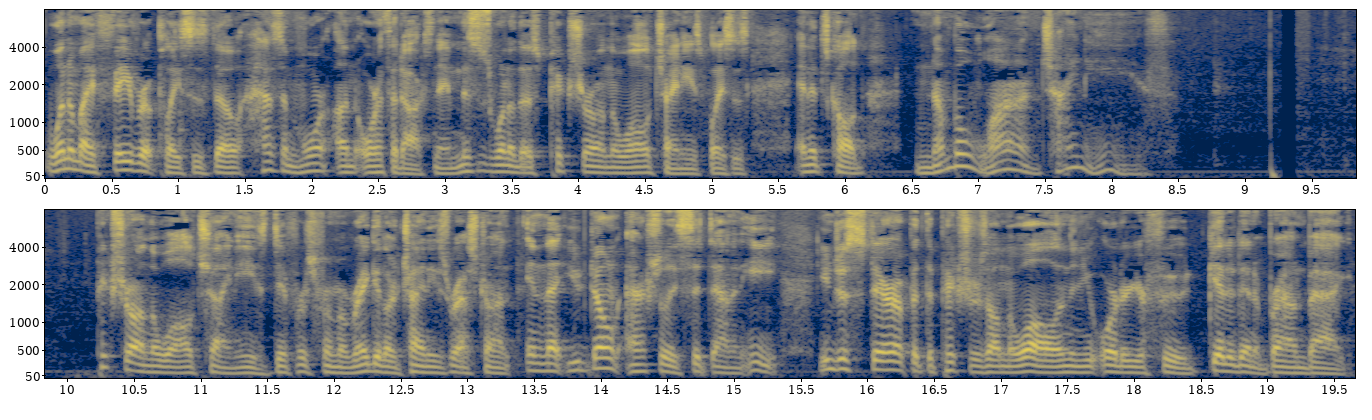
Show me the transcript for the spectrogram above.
One of my favorite places, though, has a more unorthodox name. This is one of those picture on the wall Chinese places, and it's called Number one, Chinese. Picture on the wall Chinese differs from a regular Chinese restaurant in that you don't actually sit down and eat. You just stare up at the pictures on the wall and then you order your food, get it in a brown bag,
